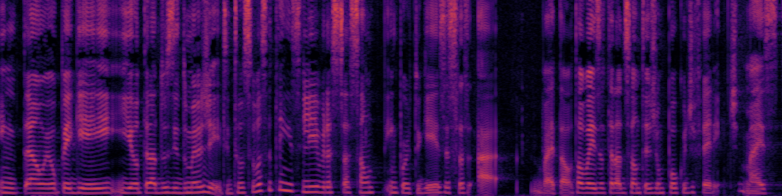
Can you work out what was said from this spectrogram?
Então eu peguei e eu traduzi do meu jeito. Então, se você tem esse livro, a citação em português, essa, ah, vai tal, talvez a tradução esteja um pouco diferente, mas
